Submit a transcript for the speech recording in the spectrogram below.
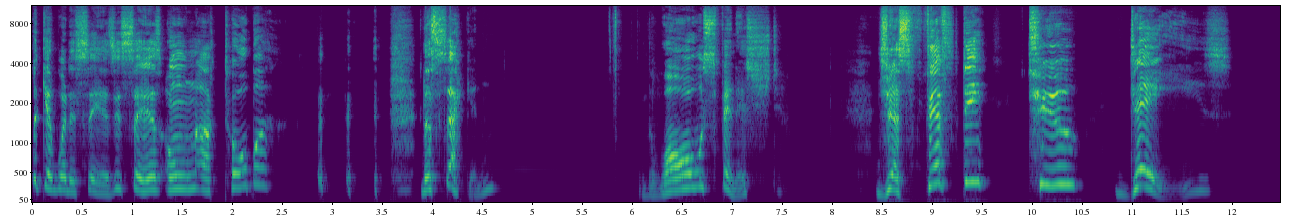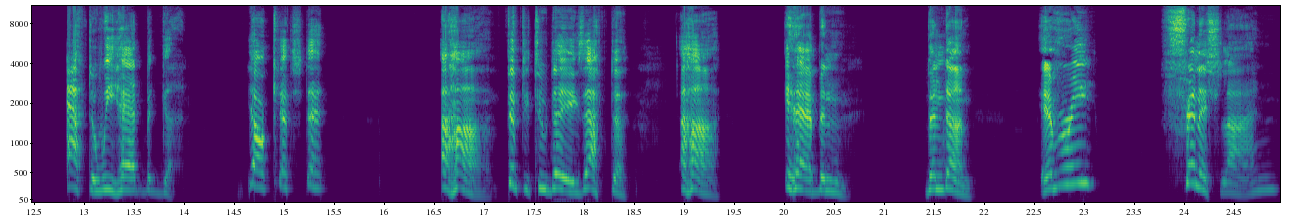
look at what it says. It says, on October the 2nd, the wall was finished just 52 days after we had begun. Y'all catch that? Uh-huh. 52 days after uh-huh it had been been done. Every finish line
